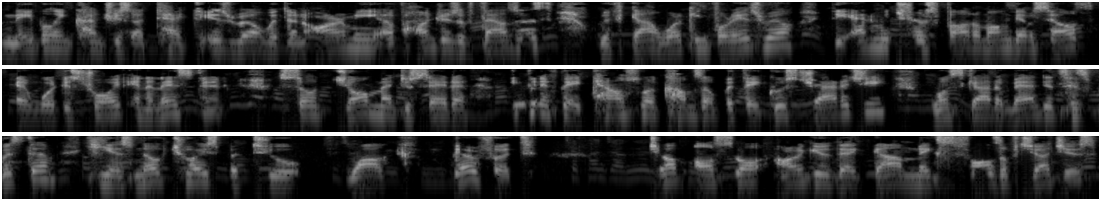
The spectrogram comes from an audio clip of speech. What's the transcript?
neighboring countries attacked Israel with an army of hundreds of thousands, with God working for Israel, the enemy troops fought among themselves and were destroyed in an instant. So Job meant to say that even if a counselor comes up with a good strategy, once God abandons his wisdom, he has no choice but to walk barefoot. Job also argued that God makes fools of judges.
